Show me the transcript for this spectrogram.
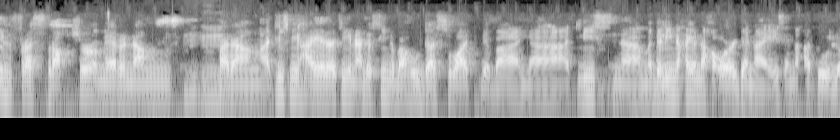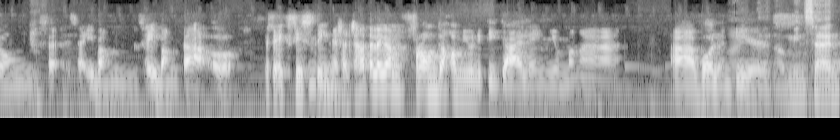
infrastructure o meron ng Mm-mm. parang at least may hierarchy na ano sino ba who does what, 'di ba? Na at least na madali na kayo naka-organize at nakatulong sa, sa ibang sa ibang tao kasi existing mm-hmm. na siya. Tsaka talagang from the community galing yung mga uh, volunteers. Ay, ano, minsan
